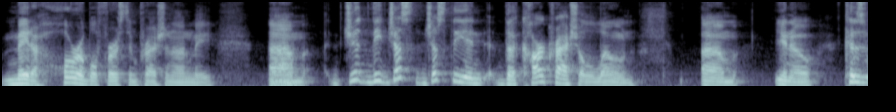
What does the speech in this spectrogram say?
made a horrible first impression on me. Wow. Um, ju- the, just just the the car crash alone, um, you know, because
